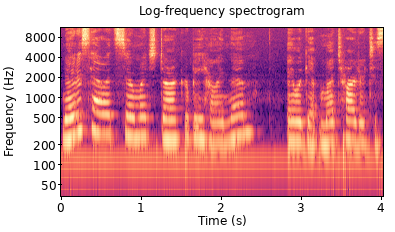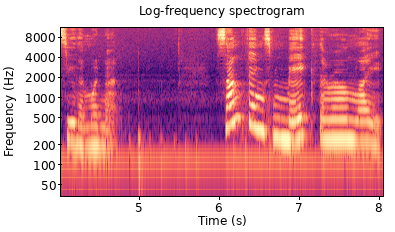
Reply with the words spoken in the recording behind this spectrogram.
notice how it's so much darker behind them? It would get much harder to see them, wouldn't it? Some things make their own light.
